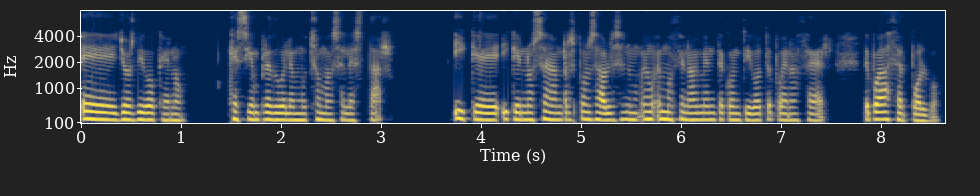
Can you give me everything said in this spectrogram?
Eh, yo os digo que no, que siempre duele mucho más el estar y que, y que no sean responsables emocionalmente contigo te pueden hacer, te puede hacer polvo.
